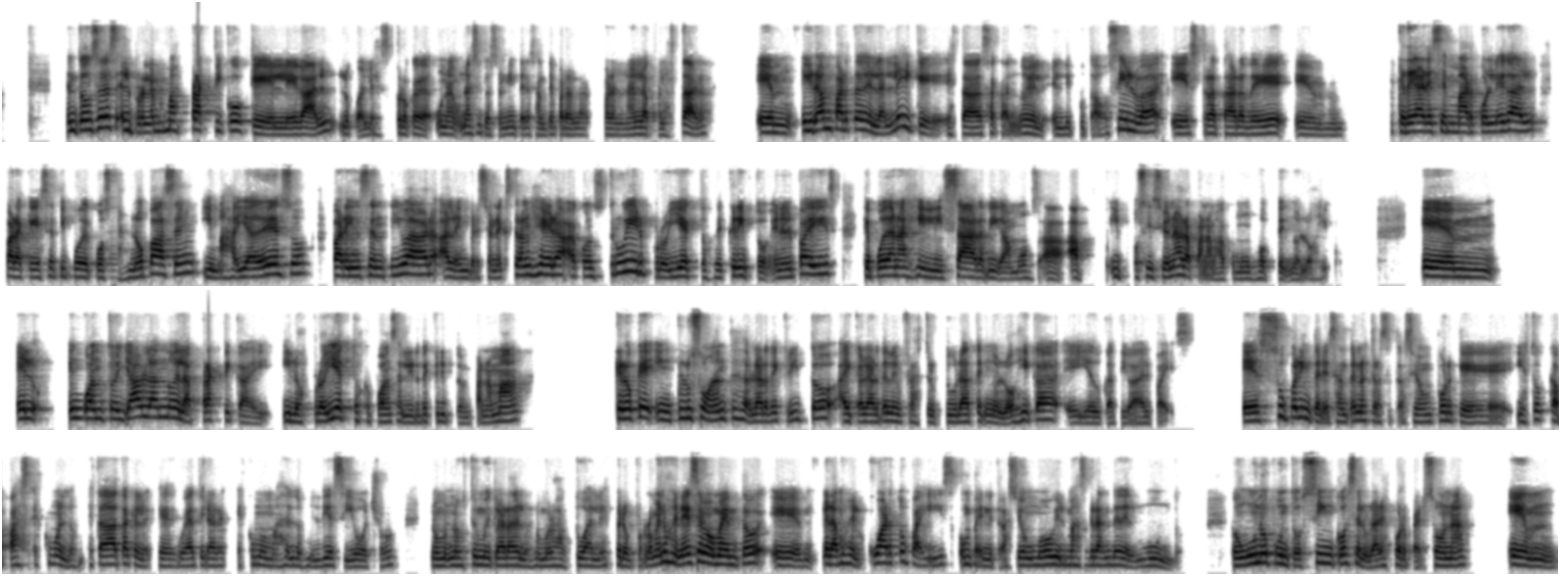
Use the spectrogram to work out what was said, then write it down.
Entonces, el problema es más práctico que legal, lo cual es creo que una, una situación interesante para la, para la cual estar, Em, y gran parte de la ley que está sacando el, diputado Silva es tratar de em, crear ese marco legal para que ese tipo de cosas no pasen y más allá de eso, para incentivar a la inversión extranjera a construir proyectos de cripto en el país que puedan agilizar, digamos, y posicionar a Panamá como un hub tecnológico. Em, en cuanto ya hablando de la práctica y los proyectos que puedan salir de cripto en Panamá, creo que incluso antes de hablar de cripto hay que hablar de la infraestructura tecnológica y educativa del país. Es súper interesante nuestra situación porque, y esto capaz es como el, esta data que, que voy a tirar es como más del 2018, no, no, estoy muy clara de los números actuales, pero por lo menos en ese momento eh, éramos el cuarto país con penetración móvil más grande del mundo, con 1.5 celulares por persona, eh,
